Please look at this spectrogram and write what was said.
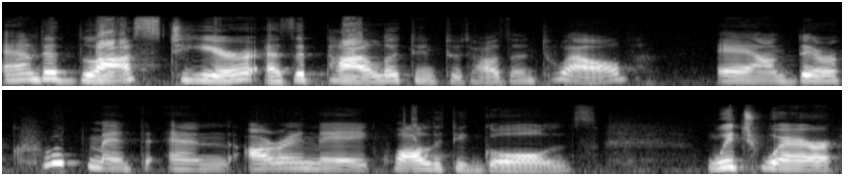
ended last year as a pilot in 2012, and the recruitment and RNA quality goals, which were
